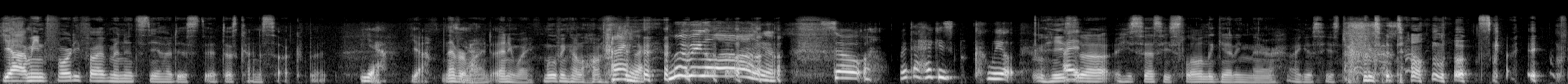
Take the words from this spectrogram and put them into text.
yeah, I mean, forty five minutes. Yeah, it is. It does kind of suck, but Yeah. yeah, never mind. Anyway, moving along. Anyway, moving along. So, where the heck is Kahlil? He's I- uh he says he's slowly getting there. I guess he's trying to download Skype.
